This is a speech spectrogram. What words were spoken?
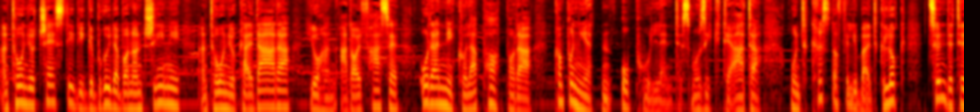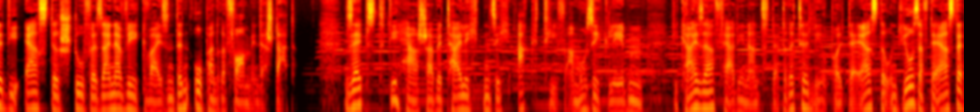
Antonio Cesti die Gebrüder Bononcini, Antonio Caldara, Johann Adolf Hasse oder Nicola Porpora komponierten opulentes Musiktheater und Christoph Willibald Gluck zündete die erste Stufe seiner wegweisenden Opernreform in der Stadt. Selbst die Herrscher beteiligten sich aktiv am Musikleben. Die Kaiser Ferdinand III., Leopold I. und Joseph I.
